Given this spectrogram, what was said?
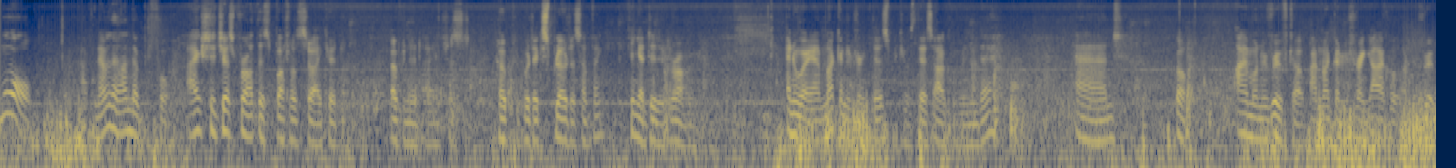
Whoa! I've never done that before. I actually just brought this bottle so I could open it. I just hoped it would explode or something. I think I did it wrong. Anyway, I'm not gonna drink this because there's alcohol in there. And, well, I'm on a rooftop. I'm not gonna drink alcohol on the roof.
